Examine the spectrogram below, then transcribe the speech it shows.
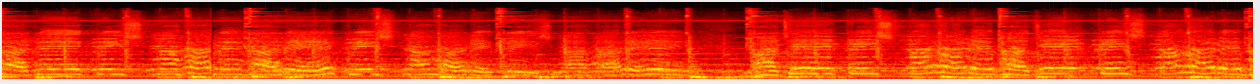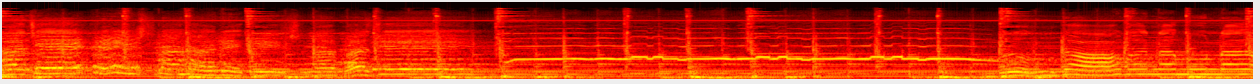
హరే కృష్ణ హరే హరే కృష్ణ హరే కృష్ణ హరే భజే కృష్ణ హరే భజే కృష్ణ హరే భజే যমুনা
